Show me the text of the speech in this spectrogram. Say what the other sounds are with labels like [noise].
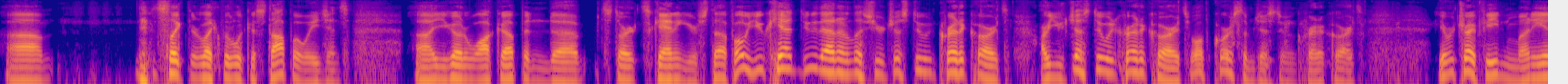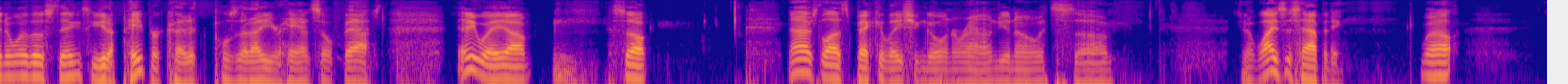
Um, [laughs] it's like they're like little Gestapo agents. Uh, you go to walk up and uh, start scanning your stuff. Oh, you can't do that unless you're just doing credit cards. Are you just doing credit cards? Well, of course I'm just doing credit cards. You ever try feeding money into one of those things? You get a paper cut, it pulls that out of your hand so fast. Anyway, um, [clears throat] so now there's a lot of speculation going around. You know, it's uh, you know why is this happening? Well,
